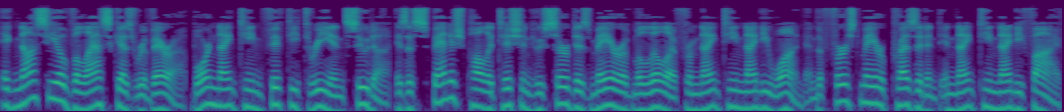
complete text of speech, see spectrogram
Ignacio Velázquez Rivera born 1953 in is a Spanish politician who served as mayor of Melilla from 1991 and the first mayor-president in 1995.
